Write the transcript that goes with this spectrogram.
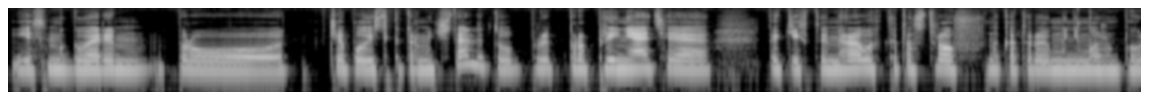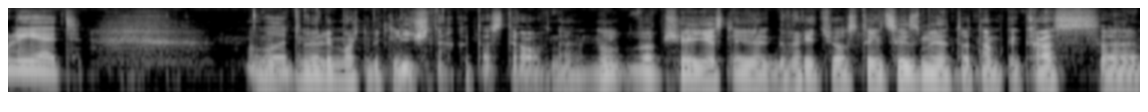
если мы говорим про те повести, которые мы читали, то про, про принятие каких-то мировых катастроф, на которые мы не можем повлиять. Ну, Вот. Ну, или, может быть, личных катастроф, да. Ну, вообще, если говорить о стоицизме, то там как раз, э,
